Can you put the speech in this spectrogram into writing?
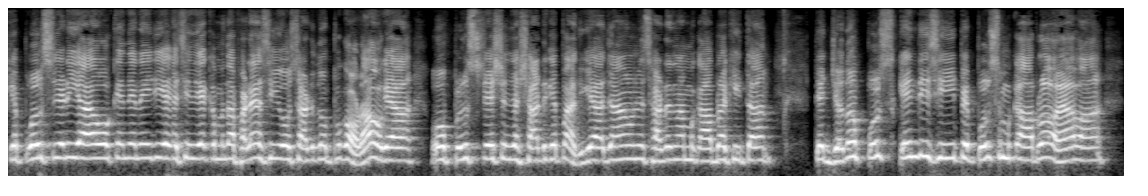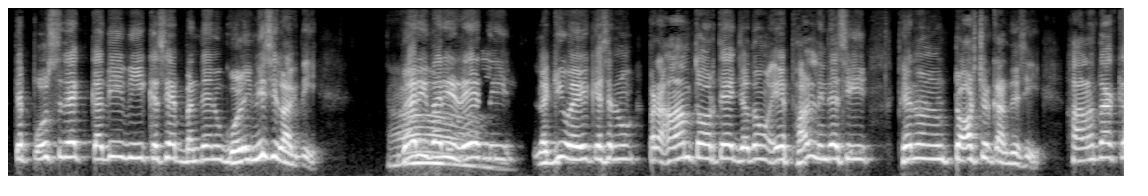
ਕਿ ਪੁਲਿਸ ਜਿਹੜੀ ਆ ਉਹ ਕਹਿੰਦੇ ਨਹੀਂ ਜੀ ਅਸੀਂ ਇੱਕ ਬੰਦਾ ਫੜਿਆ ਸੀ ਉਹ ਸਾਡੇ ਤੋਂ ਭਗੌੜਾ ਹੋ ਗਿਆ ਉਹ ਪੁਲਿਸ ਸਟੇਸ਼ਨ 'ਚ ਛੱਡ ਕੇ ਭੱਜ ਗਿਆ ਜਾਂ ਉਹਨੇ ਸਾਡੇ ਨਾਲ ਮੁਕਾਬਲਾ ਕੀਤਾ। ਤੇ ਜਦੋਂ ਪੁਲਿਸ ਕਹਿੰਦੀ ਸੀ ਕਿ ਪੁਲਿਸ ਮੁਕਾਬਲਾ ਹੋਇਆ ਵਾ ਤੇ ਪੁਲਿਸ ਦੇ ਕਦੀ ਵੀ ਕਿਸੇ ਬੰਦੇ ਨੂੰ ਗੋਲੀ ਨਹੀਂ ਸੀ ਲੱਗਦੀ। ਵੈਰੀ ਵੈਰੀ। ਰੇਅਰਲੀ ਲੱਗੀ ਹੋਈ ਕਿਸੇ ਨੂੰ ਪਰ ਆਮ ਤੌਰ ਤੇ ਜਦੋਂ ਇਹ ਫੜ ਲੈਂਦੇ ਸੀ ਫਿਰ ਉਹਨਾਂ ਨੂੰ ਟਾਰਚਰ ਕਰਦੇ ਸੀ। ਹਾਲਾਂ ਤੱਕ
